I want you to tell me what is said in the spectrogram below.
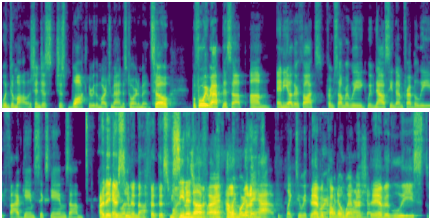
would demolish and just just walk through the March Madness tournament. So before we wrap this up, um, any other thoughts from Summer League? We've now seen them for I believe five games, six games. Um, I think I've seen else? enough at this point. You've seen That's enough. All right. How many more do they have? Like two or three. They have more? a couple more. They down. have at least.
